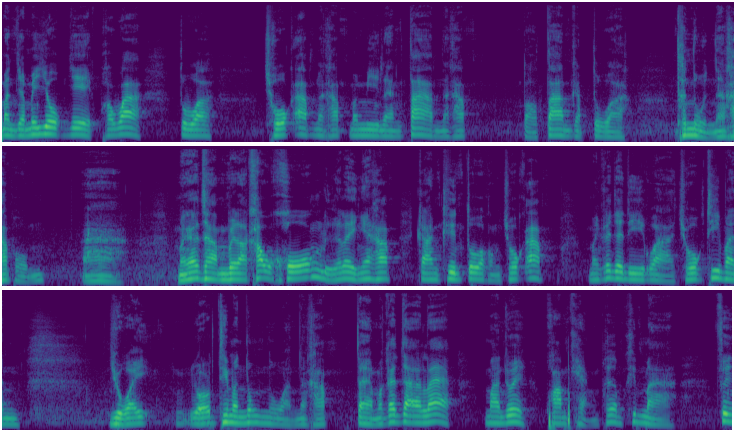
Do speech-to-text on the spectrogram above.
มันจะไม่โยกเยก เพราะว่าตัวโชคอัพนะครับ มันมีแรงต้านนะครับ ต่อต้านกับตัวถนนนะครับผมอ่ามันก็จะทำเวลาเข้าโค้งหรืออะไรเงี้ยครับ การคืนตัวของโชคอัพ มันก็จะดีกว่าโชคที่มันย้วยรถที่มันนุ่มนวลนะครับ แต่มันก็จะแลกมาด้วยความแข็งเพิ่มขึ้นมา ซึ่ง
